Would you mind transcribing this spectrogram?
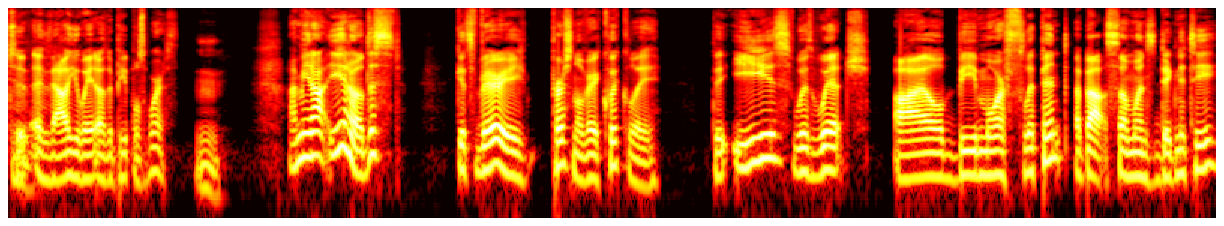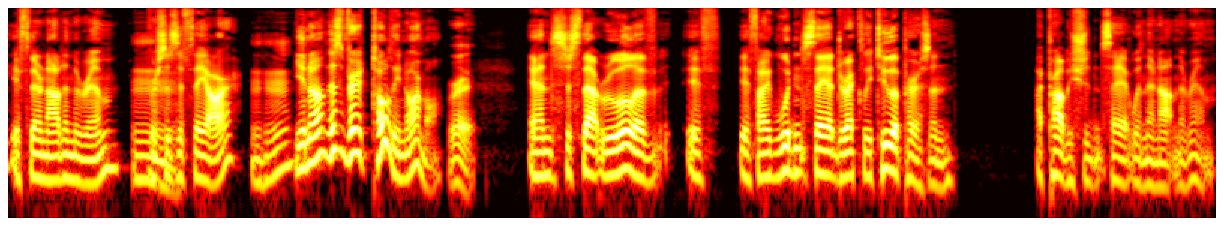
to evaluate other people's worth. I mean, I, you know, this gets very personal very quickly. The ease with which I'll be more flippant about someone's dignity if they're not in the room versus if they are. Mm-hmm. You know, this is very totally normal. Right. And it's just that rule of if if I wouldn't say it directly to a person, I probably shouldn't say it when they're not in the room.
